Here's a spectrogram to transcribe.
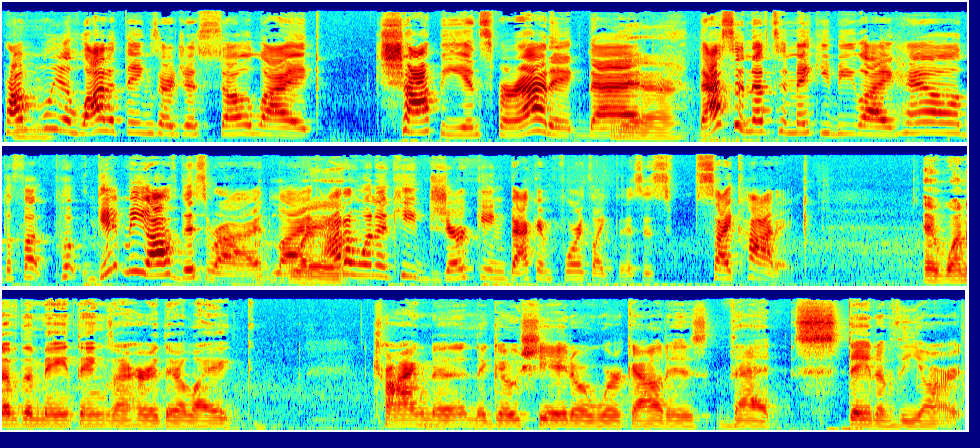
probably mm-hmm. a lot of things are just so like choppy and sporadic that Yeah. that's enough to make you be like, hell, the fuck, put, get me off this ride. Like, I don't want to keep jerking back and forth like this. It's psychotic. And one of the main things I heard they're like trying to negotiate or work out is that state of the art,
